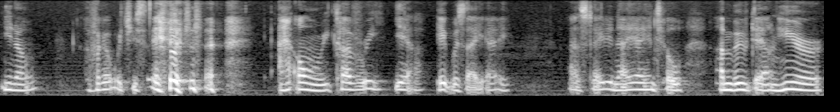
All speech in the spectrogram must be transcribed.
you know, I forgot what you said. On recovery, yeah, it was AA. I stayed in AA until I moved down here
